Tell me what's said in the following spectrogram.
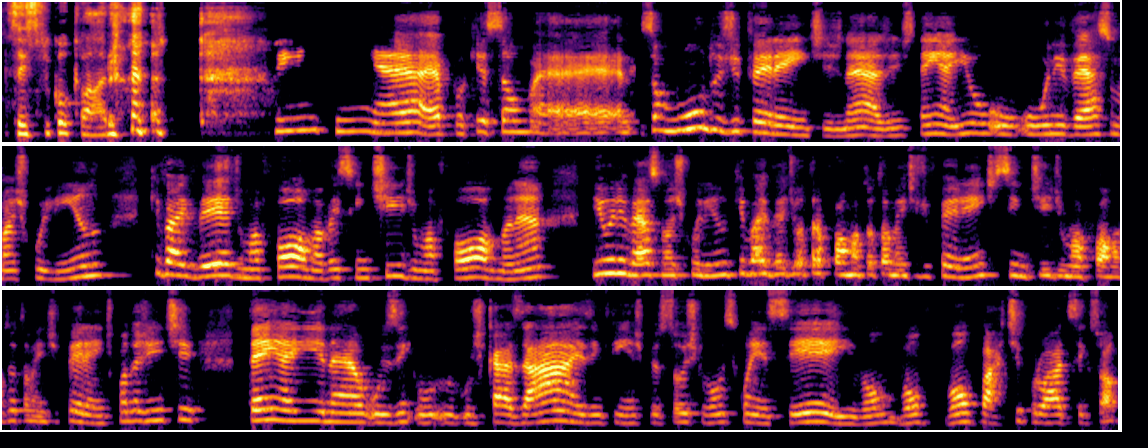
Não sei se ficou claro. Sim, sim, é, é porque são, é, são mundos diferentes, né? A gente tem aí o, o, universo masculino que vai ver de uma forma, vai sentir de uma forma, né? E o universo masculino que vai ver de outra forma totalmente diferente, sentir de uma forma totalmente diferente. Quando a gente tem aí, né, os, os casais, enfim, as pessoas que vão se conhecer e vão, vão, vão partir para o ato sexual,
